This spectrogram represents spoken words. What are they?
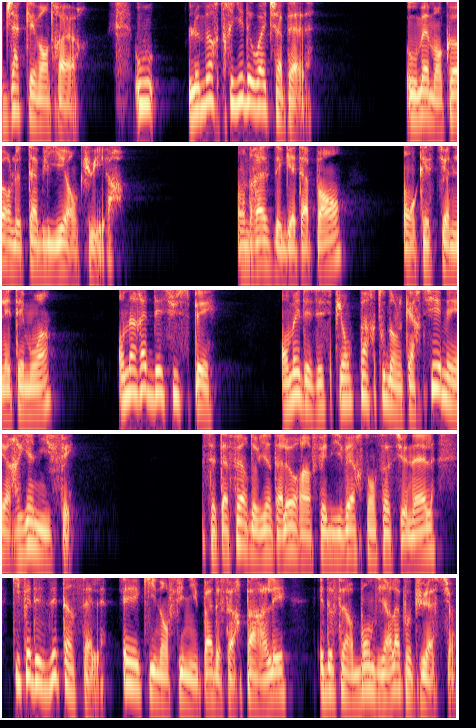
Jack l'Éventreur, ou le meurtrier de Whitechapel, ou même encore le tablier en cuir. On dresse des guet-apens, on questionne les témoins, on arrête des suspects, on met des espions partout dans le quartier, mais rien n'y fait. Cette affaire devient alors un fait divers sensationnel qui fait des étincelles et qui n'en finit pas de faire parler et de faire bondir la population.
